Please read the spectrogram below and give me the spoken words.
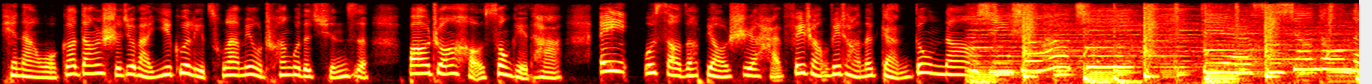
天呐，我哥当时就把衣柜里从来没有穿过的裙子包装好送给她。哎，我嫂子表示还非常非常的感动呢。第二次相同的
